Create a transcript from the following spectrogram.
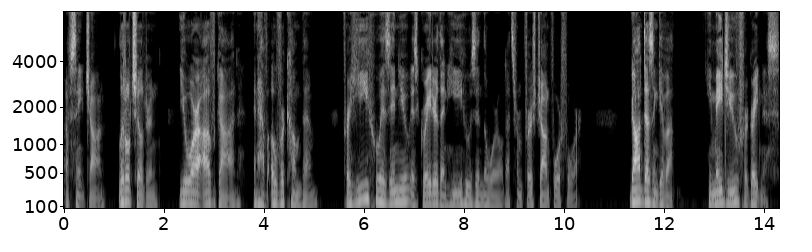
of St. John Little children, you are of God and have overcome them. For he who is in you is greater than he who is in the world. That's from 1 John 4 4. God doesn't give up. He made you for greatness.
